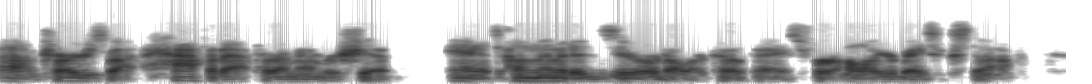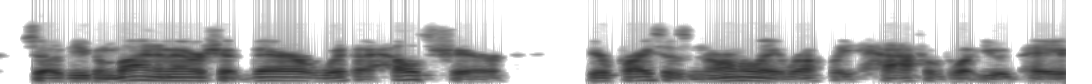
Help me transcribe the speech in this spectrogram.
um, charges about half of that for their membership, and it's unlimited zero dollar copays for all your basic stuff. So if you combine a membership there with a health share, your price is normally roughly half of what you would pay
